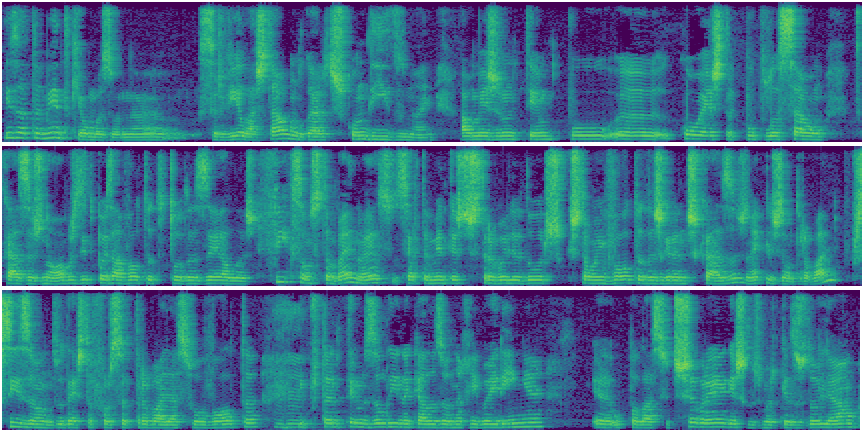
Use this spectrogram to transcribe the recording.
Exatamente, que é uma zona que servia, lá está, um lugar escondido, não é? Ao mesmo tempo, uh, com esta população de casas nobres e depois à volta de todas elas fixam-se também, não é? Certamente estes trabalhadores que estão em volta das grandes casas, não é? Que lhes dão trabalho, precisam desta força de trabalho à sua volta uhum. e, portanto, temos ali naquela zona ribeirinha o Palácio de Chabregas, dos Marqueses de Olhão,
